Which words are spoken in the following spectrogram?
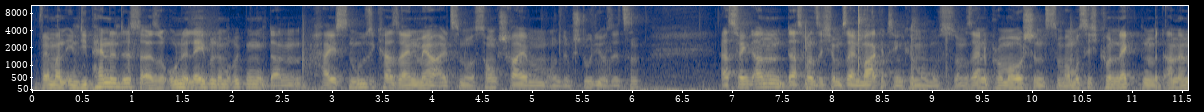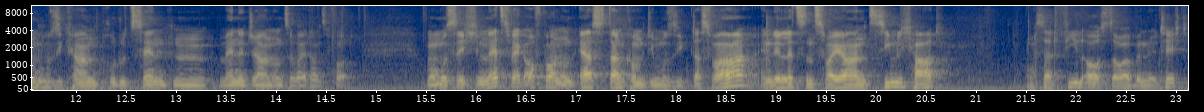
wenn man independent ist, also ohne Label im Rücken, dann heißt Musiker sein mehr als nur Songs schreiben und im Studio sitzen. Es fängt an, dass man sich um sein Marketing kümmern muss, um seine Promotions. Man muss sich connecten mit anderen Musikern, Produzenten, Managern und so weiter und so fort. Man muss sich ein Netzwerk aufbauen und erst dann kommt die Musik. Das war in den letzten zwei Jahren ziemlich hart. Es hat viel Ausdauer benötigt.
